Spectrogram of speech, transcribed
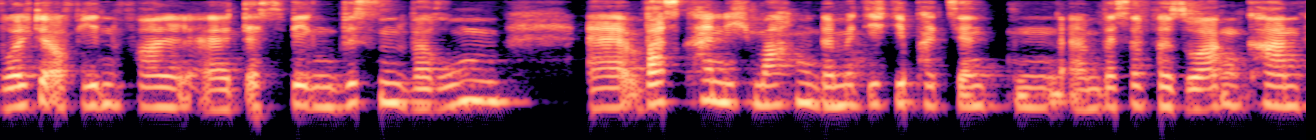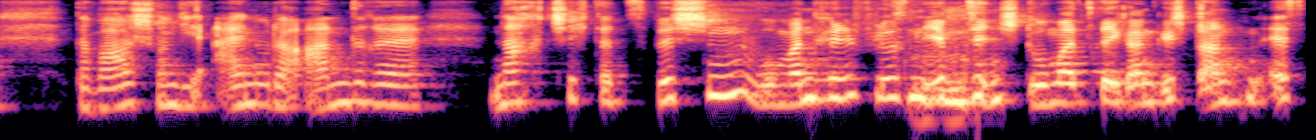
wollte auf jeden Fall äh, deswegen wissen, warum, äh, was kann ich machen, damit ich die Patienten äh, besser versorgen kann. Da war schon die ein oder andere Nachtschicht dazwischen, wo man hilflos neben den Stomaträgern gestanden ist,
